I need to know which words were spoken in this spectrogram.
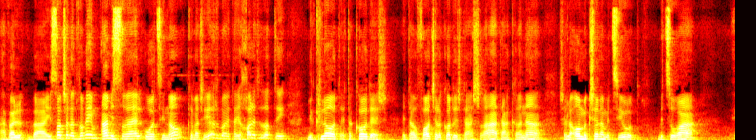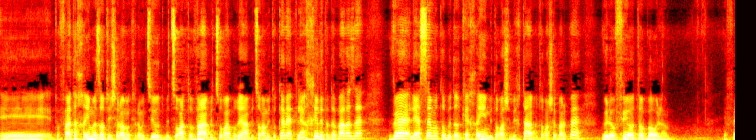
אבל ביסוד של הדברים עם ישראל הוא הצינור, כיוון שיש בו את היכולת הזאת לקלוט את הקודש, את ההופעות של הקודש, את ההשראה, את ההקרנה של העומק של המציאות בצורה אה, תופעת החיים הזאת של עומק של המציאות בצורה טובה, בצורה בריאה, בצורה מתוקנת, להכיל את הדבר הזה וליישם אותו בדרכי חיים, בתורה שבכתב, בתורה שבעל פה, ולהופיע אותו בעולם. יפה,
